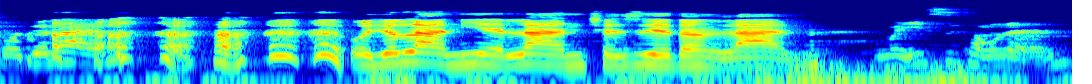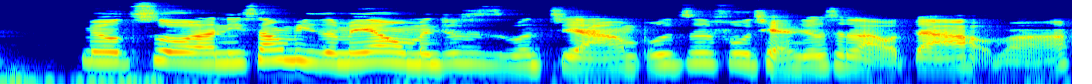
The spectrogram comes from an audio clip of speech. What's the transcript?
我就烂，我就烂，你也烂，全世界都很烂，我们一视同仁。没有错啊！你商品怎么样，我们就是怎么讲，不是付钱就是老大，好吗？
